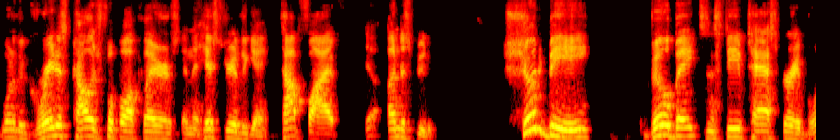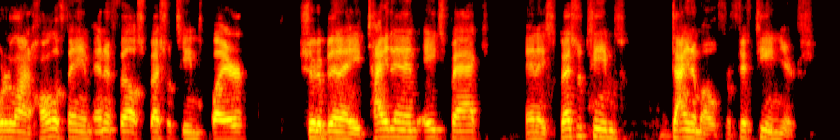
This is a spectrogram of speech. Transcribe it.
one of the greatest college football players in the history of the game, top five, undisputed, should be Bill Bates and Steve Tasker, a borderline Hall of Fame NFL special teams player, should have been a tight end, H-back, and a special teams dynamo for 15 years.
